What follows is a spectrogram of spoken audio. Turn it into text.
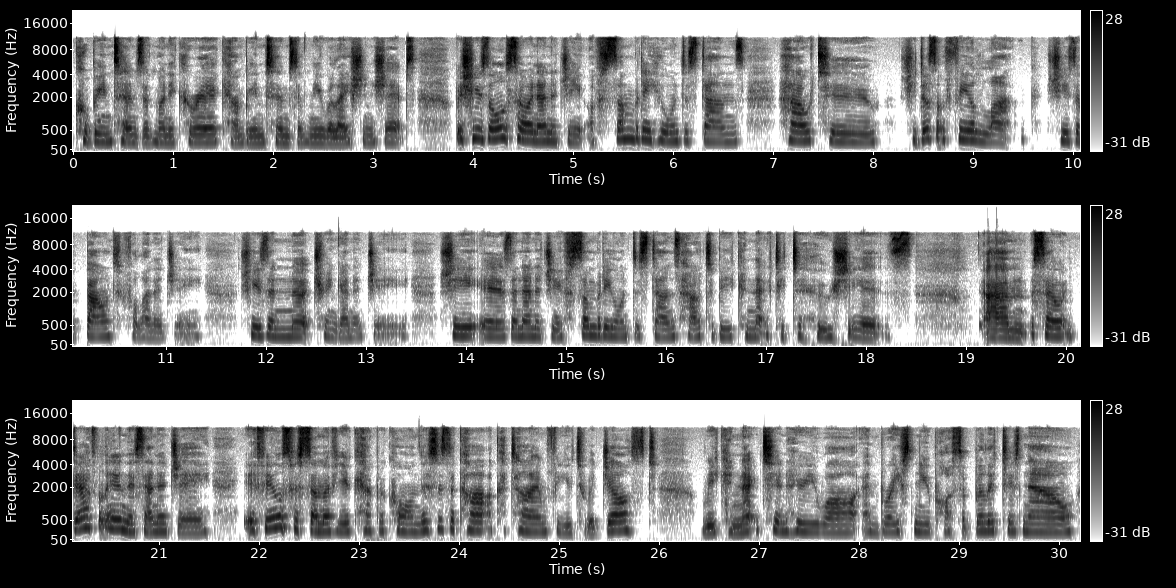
could be in terms of money career, can be in terms of new relationships. But she's also an energy of somebody who understands how to, she doesn't feel lack. She's a bountiful energy. She's a nurturing energy. She is an energy of somebody who understands how to be connected to who she is. Um, so definitely in this energy, it feels for some of you Capricorn, this is the time for you to adjust, reconnecting who you are, embrace new possibilities now,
